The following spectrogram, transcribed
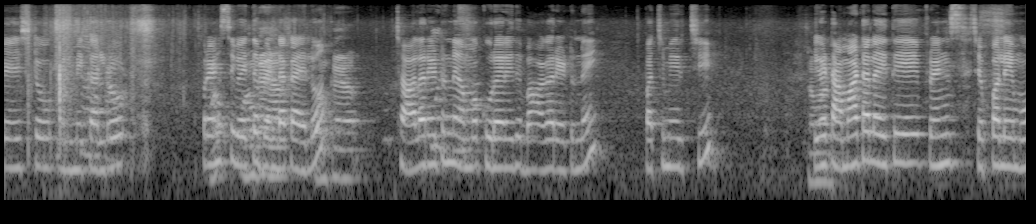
పేస్ట్ మిల్మికలరు ఫ్రెండ్స్ ఇవైతే బెండకాయలు. చాలా రేటు ఉన్నాయి అమ్మ కూరగాయలు అయితే బాగా రేటు ఉన్నాయి పచ్చిమిర్చి. ఇక టమాటాలు అయితే ఫ్రెండ్స్ చెప్పలేము.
